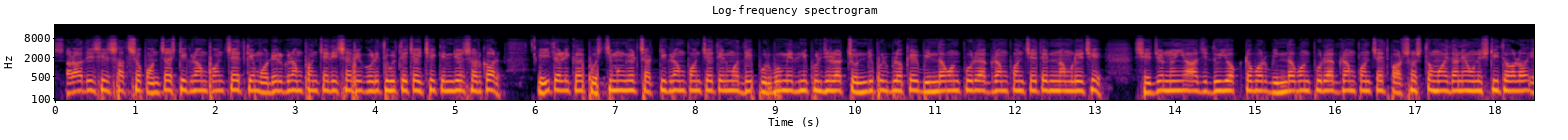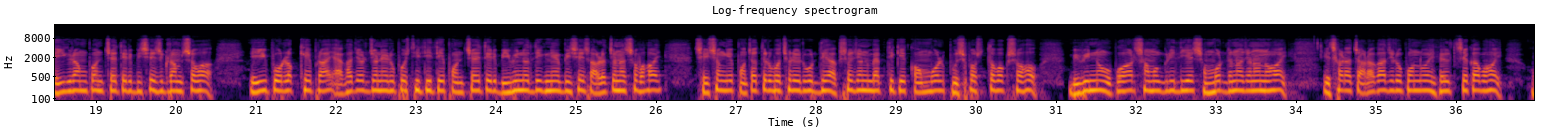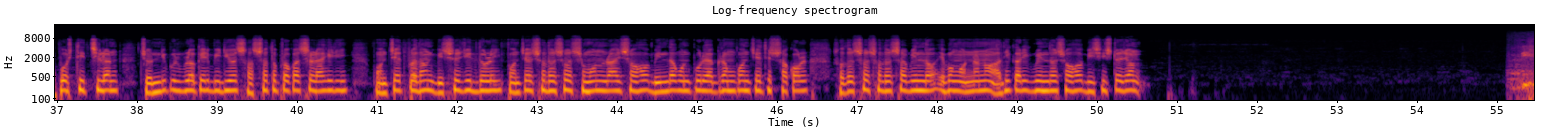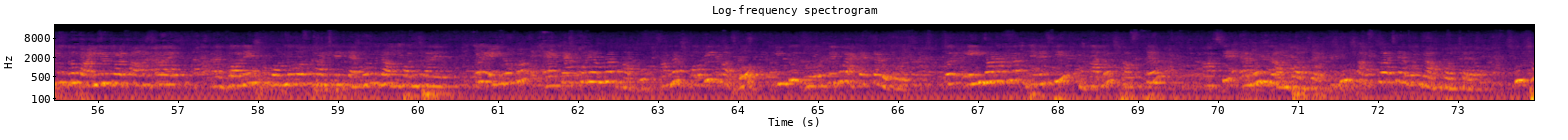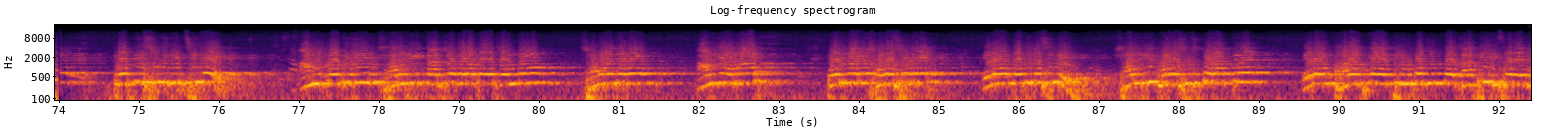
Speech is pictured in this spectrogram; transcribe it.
সারা দেশে সাতশো পঞ্চাশটি গ্রাম পঞ্চায়েতকে মডেল গ্রাম পঞ্চায়েত হিসাবে গড়ে তুলতে চাইছে কেন্দ্রীয় সরকার। এই তালিকায় পশ্চিমবঙ্গের চারটি গ্রাম পঞ্চায়েতের মধ্যে পূর্ব মেদিনীপুর জেলার চণ্ডীপুর ব্লকের বৃন্দাবনপুর এক গ্রাম পঞ্চায়েতের নাম রয়েছে। সেজন্যই আজ দুই অক্টোবর বৃন্দাবনপুর এক গ্রাম পঞ্চায়েত পার্শ্বস্থ ময়দানে অনুষ্ঠিত হলো এই গ্রাম পঞ্চায়েতের বিশেষ গ্রাম সভা। এই উপলক্ষে প্রায় এক হাজার জনের উপস্থিতিতে পঞ্চায়েতের বিভিন্ন দিক নিয়ে বিশেষ আলোচনা সভা হয়। সেই সঙ্গে পঁচাত্তর বছরের ঊর্ধ্বে একশো জন ব্যক্তিকে কম্বল, পুষ্পস্তবক সহ বিভিন্ন উপহার সামগ্রী দিয়ে সম্বর্ধনা জানানো হয়। এছাড়া চারাগাছ রোপণ ও হেলথ চেক আপ হয়। উপস্থিত ছিলেন চণ্ডীপুর ব্লকের বিডিও শাশ্বত প্রকাশ লাহিড়ি, পঞ্চায়েত প্রধান বিশ্বজিৎ দোলই, পঞ্চায়েত সদস্য সুমন রায় সহ বৃন্দাবনপুর এক গ্রাম পঞ্চায়েতের সকল সদস্য, সদস্যবৃন্দ এবং অন্যান্য আধিকারিকবৃন্দ সহ বিশিষ্টজন বিশুদ্ধ পানীয় জল পাওয়া যায় জলের আছে তেমন গ্রাম পঞ্চায়েত। তো এইরকম এক এক করে আমরা ভাববো, আমরা সবই ভাববো কিন্তু জোর দেবো এক একটার উপরে। তো এইবার আমরা ভেবেছি ভালো স্বাস্থ্য আছে এমন গ্রাম পঞ্চায়েত। সুস্বাস্থ্য আছে এমন গ্রাম পঞ্চায়েত। প্রতিশ্রুতি দিচ্ছি আমি প্রতিদিন শারীরিক কার্যকলাপের জন্য সময় দেব। আমি আমার পরিবারের সদস্যদের এবং প্রতিবেশীকে শারীরিকভাবে সুস্থ রাখতে এবং ভারতকে একটি উপযুক্ত জায়গা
